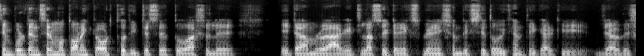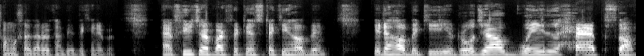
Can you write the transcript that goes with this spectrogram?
সিম্পল টেন্সের মতো অনেকটা অর্থ দিতেছে। তো আসলে এটা আমরা আগের ক্লাসে এটার এক্সপ্লেনেশন দেখছি তো ওইখান থেকে আর কি যাদের সমস্যা তারা ওইখান থেকে দেখে নেবে। হ্যাঁ ফিউচার পারফেক্ট টেন্সটা কি হবে? এটা হবে কি রোজা উইল হ্যাভ সাম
